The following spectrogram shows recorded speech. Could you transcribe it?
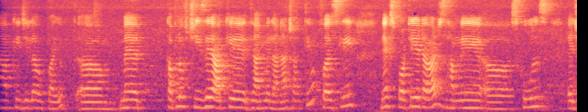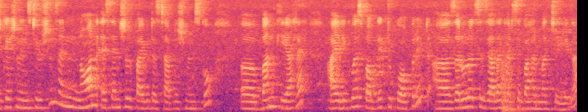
आपकी जिला उपायुक्त मैं कपल ऑफ़ चीज़ें आपके ध्यान में लाना चाहती हूँ। फर्स्टली नेक्स्ट 48 आवर्स हमने schools educational institutions and non essential private establishments को uh, बंद किया है। I request public to cooperate ज़रूरत से ज़्यादा घर से बाहर मत जाइएगा।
